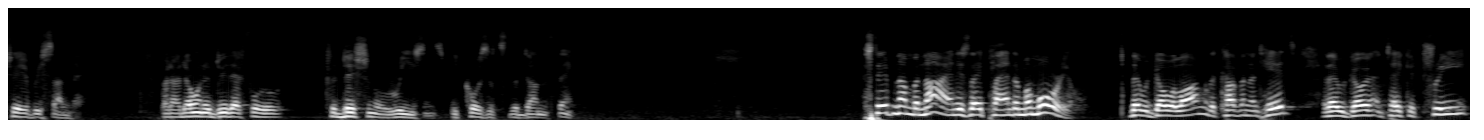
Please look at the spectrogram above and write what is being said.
to every Sunday. But I don't want to do that for traditional reasons because it's the done thing. Step number nine is they planned a memorial. They would go along, the covenant heads, and they would go and take a tree,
